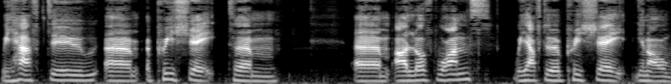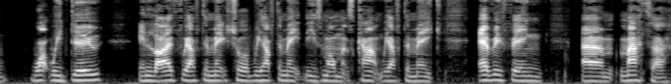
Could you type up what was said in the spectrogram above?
We have to um, appreciate um, um, our loved ones. We have to appreciate, you know, what we do in life. We have to make sure we have to make these moments count. We have to make everything um, matter,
